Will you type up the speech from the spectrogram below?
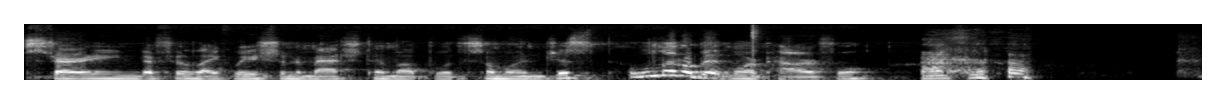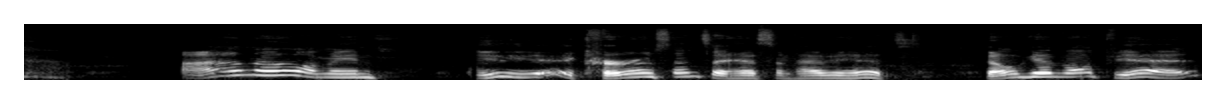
starting to feel like we should have matched him up with someone just a little bit more powerful. I don't know. I mean, Koro Sensei has some heavy hits. Don't give up yet.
